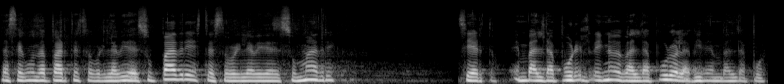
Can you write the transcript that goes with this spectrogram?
la segunda parte sobre la vida de su padre, esta es sobre la vida de su madre. Cierto, en Valdapur, el reino de Valdapur o la vida en Valdapur.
